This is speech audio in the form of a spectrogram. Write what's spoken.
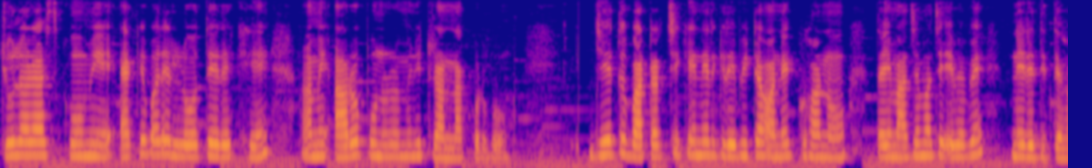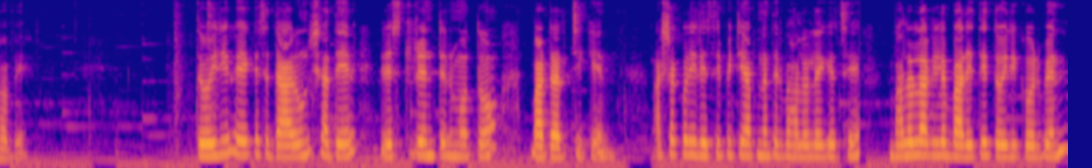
চুলার আঁচ কমিয়ে একেবারে লোতে রেখে আমি আরও পনেরো মিনিট রান্না করব। যেহেতু বাটার চিকেনের গ্রেভিটা অনেক ঘন, তাই মাঝে মাঝে এভাবে নেড়ে দিতে হবে। তৈরি হয়ে গেছে দারুণ স্বাদের রেস্টুরেন্টের মতো বাটার চিকেন। আশা করি রেসিপিটি আপনাদের ভালো লেগেছে। ভালো লাগলে বাড়িতে তৈরি করবেন।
